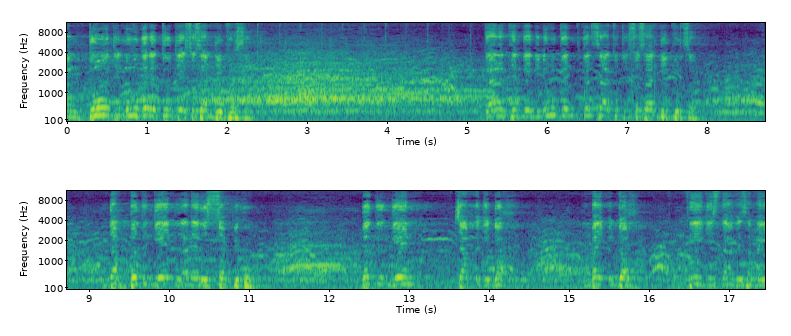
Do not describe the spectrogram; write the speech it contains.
am tuuti nu mu gën a tuutee 70 pour cent garantir ngeen ni nu mu gën gën saa tuuti 70 pour cent ndax bëgg ngeen Ranérou soppi ko bëgg ngeen càmm ji dox mbay mi dox fii gis naa fi samay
